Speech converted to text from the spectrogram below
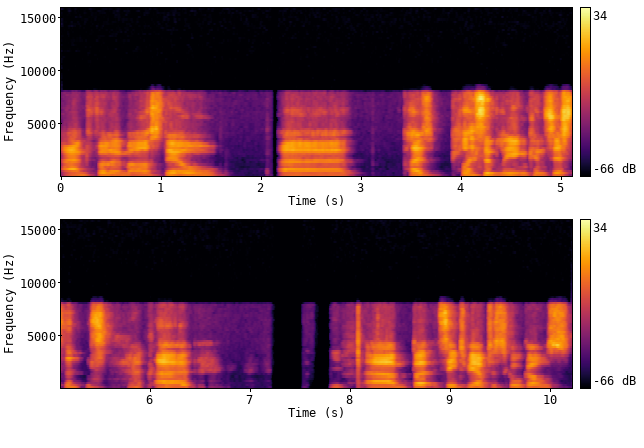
and Fulham are still uh, pleas- pleasantly inconsistent, uh, um, but seem to be able to score goals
